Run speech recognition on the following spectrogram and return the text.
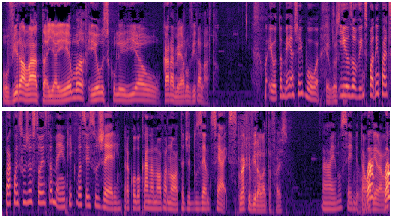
o Vira-Lata e a Ema, eu escolheria o Caramelo Vira-Lata. Eu também achei boa. E os ouvintes podem participar com as sugestões também. O que, que vocês sugerem para colocar na nova nota de 200 reais? Como é que o Vira-Lata faz? Ah, eu não sei imitar o vira-lata.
